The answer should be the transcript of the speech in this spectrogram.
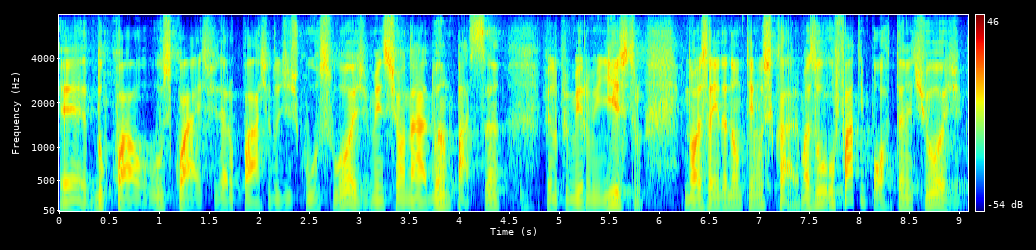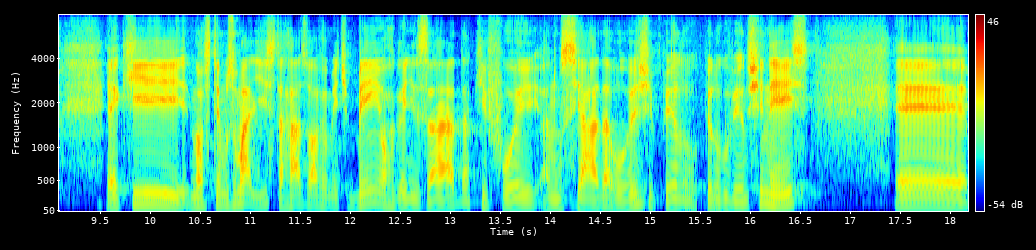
é, do qual, os quais fizeram parte do discurso hoje, mencionado en passant pelo primeiro-ministro, nós ainda não temos claro. Mas o, o fato importante hoje é que nós temos uma lista razoavelmente bem organizada, que foi anunciada hoje pelo, pelo governo chinês. É,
